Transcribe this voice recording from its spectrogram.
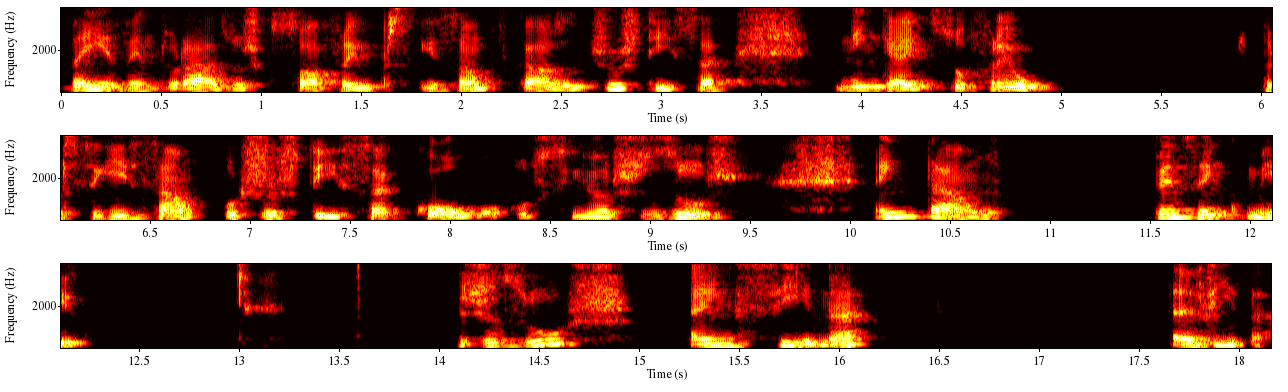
Bem-aventurados os que sofrem perseguição por causa de justiça, ninguém sofreu perseguição por justiça como o Senhor Jesus. Então, pensem comigo. Jesus ensina a vida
